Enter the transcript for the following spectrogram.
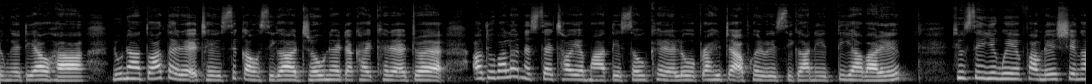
လူငယ်တယောက်ဟာလူနာသွားတဲ့အချိန်စစ်ကောင်စီကဒရုန်းနဲ့တိုက်ခိုက်ခဲ့တဲ့အတွက်အော်တိုဘာလ26ရက်မှာတည်ဆုံခဲ့တယ်လို့ပရိုဟိတအဖွဲ့တွေစီကနေသိရပါဗျ။ဖြူစင်ရင်ခွေဖောင်ဒေးရှင်းက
